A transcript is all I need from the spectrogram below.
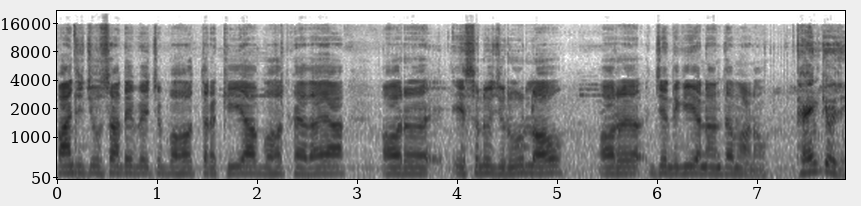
ਪੰਜ ਜੂਸਾਂ ਦੇ ਵਿੱਚ ਬਹੁਤ ਤਰੱਕੀ ਆ ਬਹੁਤ ਫਾਇਦਾ ਆ ਔਰ ਇਸ ਨੂੰ ਜ਼ਰੂਰ ਲਓ ਔਰ ਜ਼ਿੰਦਗੀ ਆਨੰਦ ਦਾ ਮਾਣੋ। ਥੈਂਕ ਯੂ ਜੀ।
